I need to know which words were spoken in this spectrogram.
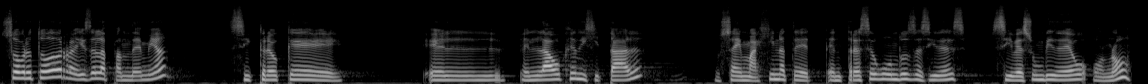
sobre todo a raíz de la pandemia, sí creo que el, el auge digital, o sea, imagínate, en tres segundos decides si ves un video o no,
